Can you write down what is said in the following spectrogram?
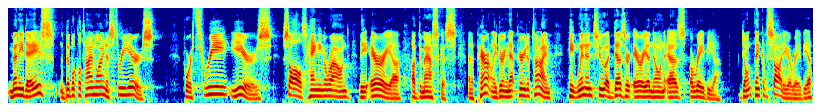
Many days, the biblical timeline is three years. For three years, Saul's hanging around the area of Damascus. And apparently, during that period of time, he went into a desert area known as Arabia. Don't think of Saudi Arabia,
